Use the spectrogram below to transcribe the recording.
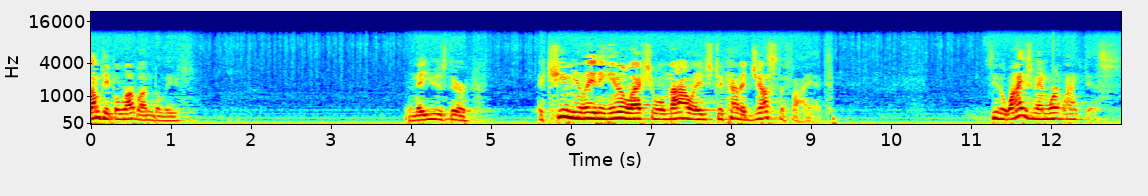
Some people love unbelief. And they use their accumulating intellectual knowledge to kind of justify it. See, the wise men weren't like this.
